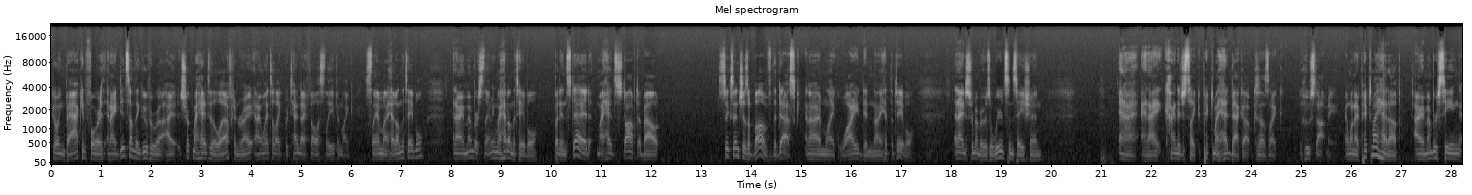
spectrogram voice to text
going back and forth and I did something goofy where I shook my head to the left and right and I went to like pretend I fell asleep and like slam my head on the table. And I remember slamming my head on the table, but instead my head stopped about six inches above the desk. And I'm like, why didn't I hit the table? And I just remember it was a weird sensation. And I and I kind of just like picked my head back up because I was like, who stopped me? And when I picked my head up, I remember seeing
